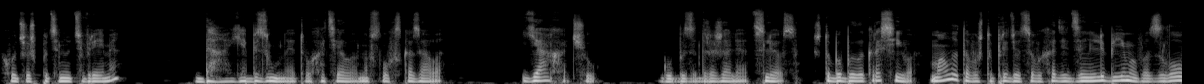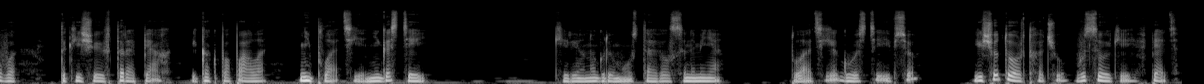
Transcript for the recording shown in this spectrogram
«Хочешь потянуть время?» «Да, я безумно этого хотела», но вслух сказала. «Я хочу». Губы задрожали от слез. Чтобы было красиво. Мало того, что придется выходить за нелюбимого, злого, так еще и в торопях, и как попало. Ни платья, ни гостей. Кириан угрюмо уставился на меня. Платье, гости и все. Еще торт хочу, высокий, в пять.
